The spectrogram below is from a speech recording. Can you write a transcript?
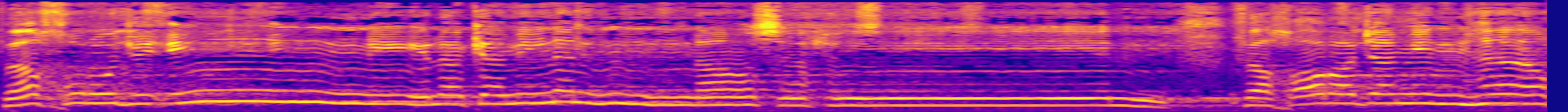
فاخرج إني لك من الناصحين. فخرج منها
